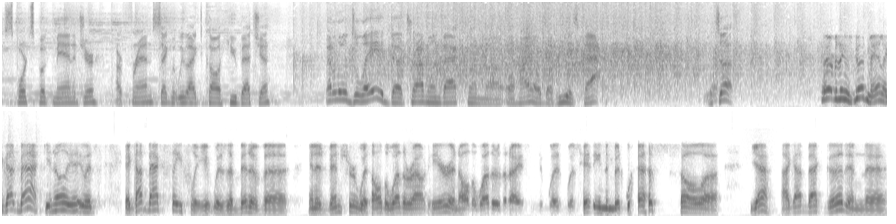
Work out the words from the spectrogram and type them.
sportsbook manager, our friend. Segment we like to call Hugh Betcha. Got a little delayed uh, traveling back from uh, Ohio, but he is back. What's up? Everything's good, man. I got back. You know, it was it got back safely. It was a bit of a an adventure with all the weather out here and all the weather that I was, was hitting the Midwest. So uh, yeah, I got back good and uh,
